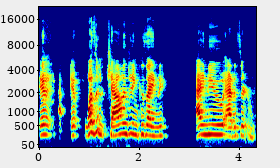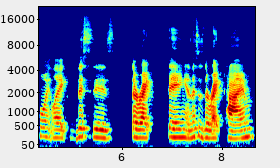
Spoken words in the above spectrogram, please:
it. It wasn't challenging because I knew I knew at a certain point like this is the right thing and this is the right time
